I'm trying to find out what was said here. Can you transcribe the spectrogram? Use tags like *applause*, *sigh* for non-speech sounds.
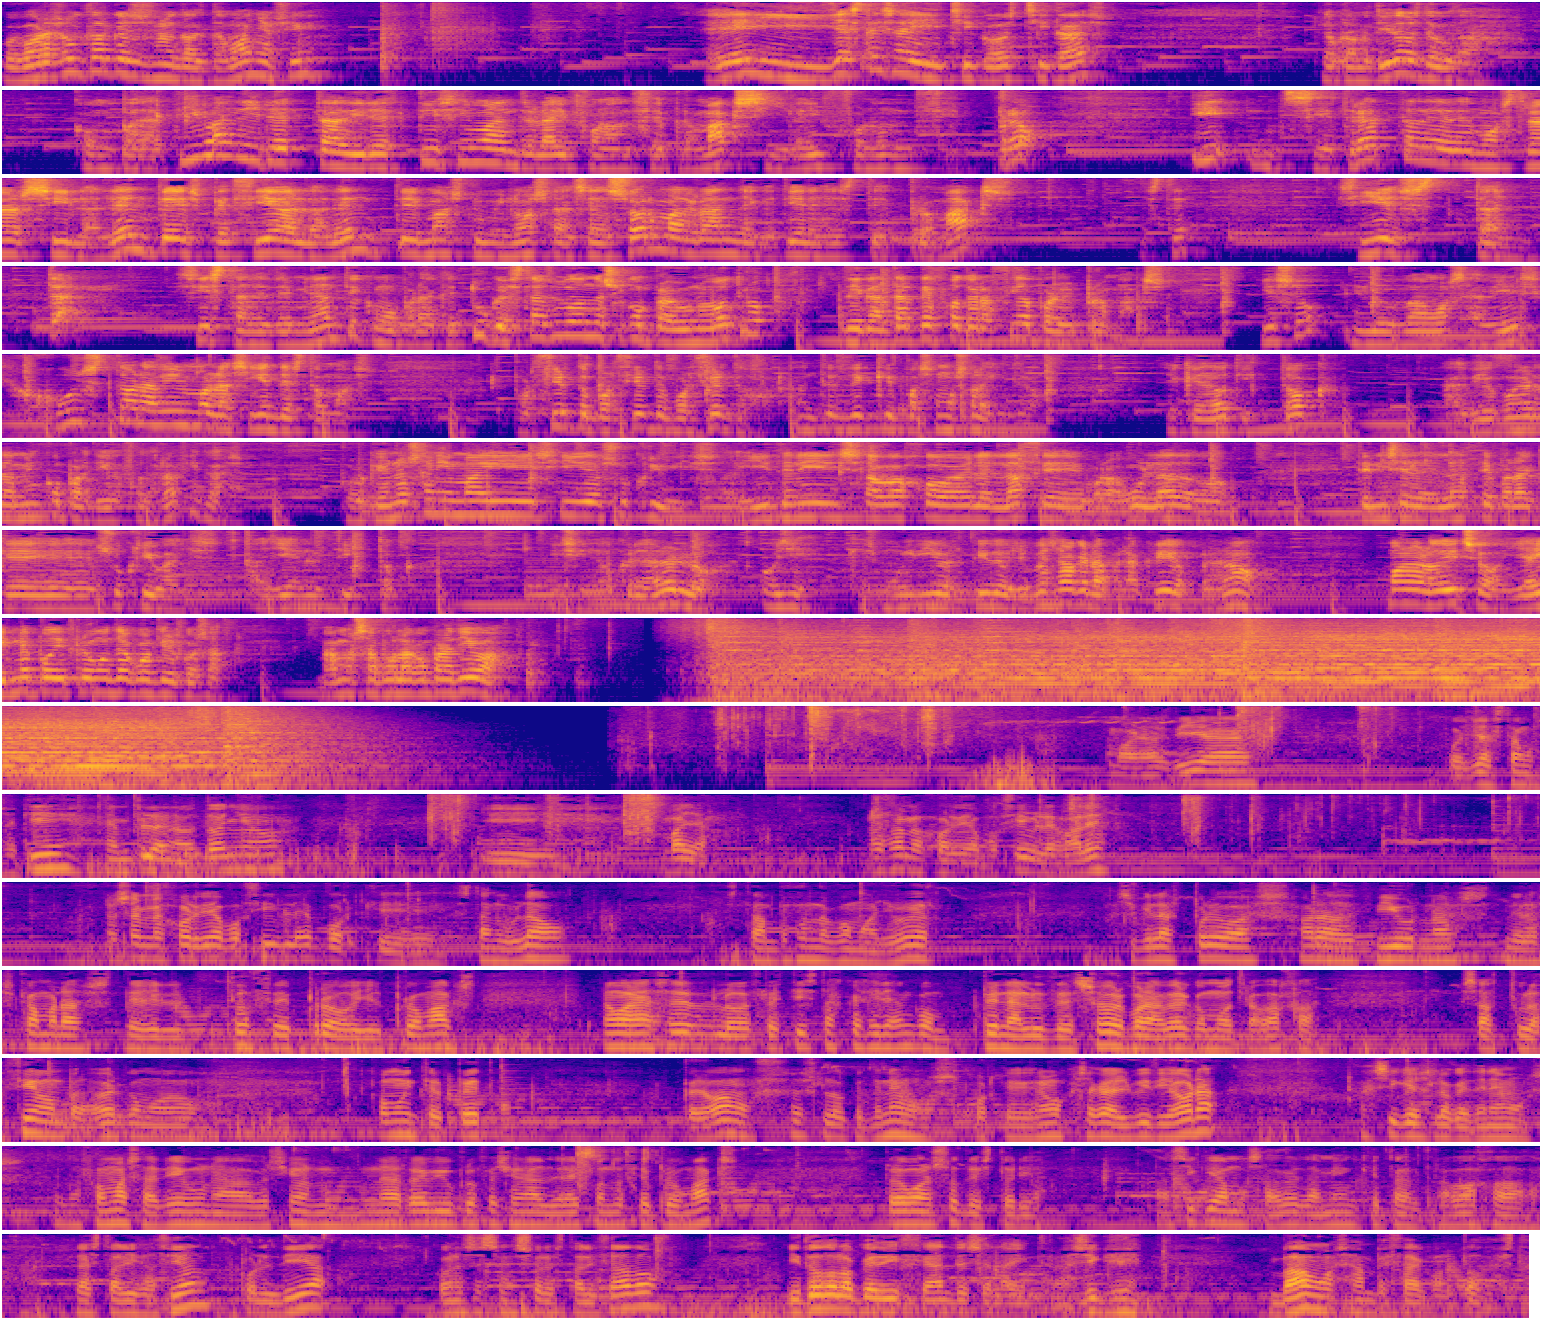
Pues va a resultar que se nota el tamaño, sí. ¡Ey! Ya estáis ahí, chicos, chicas. Lo prometido es deuda. Comparativa directa, directísima entre el iPhone 11 Pro Max y el iPhone 11 Pro. Y se trata de demostrar si la lente especial, la lente más luminosa, el sensor más grande que tiene este Pro Max, este, si es tan, tan, si es tan determinante como para que tú que estás dudando si comprar uno u otro, decantarte en fotografía por el Pro Max. Y eso lo vamos a ver justo ahora mismo en las siguientes tomas. Por cierto, por cierto, por cierto, antes de que pasemos a la intro, he creado TikTok. Ahí voy a poner también comparativas fotográficas. ¿Por qué no os animáis y os suscribís? Ahí tenéis abajo el enlace, por algún lado, tenéis el enlace para que suscribáis, allí en el TikTok. Y si no, creároslo. Oye, que es muy divertido. Yo pensaba que era para críos, pero no. Bueno, lo dicho, y ahí me podéis preguntar cualquier cosa. ¿Vamos a por la comparativa? Buenos días, pues ya estamos aquí en pleno otoño. Y vaya, no es el mejor día posible, ¿vale? No es el mejor día posible porque está nublado, está empezando como a llover, así que las pruebas ahora diurnas de las cámaras del 12 Pro y el Pro Max no van a ser lo efectistas que serían con plena luz del sol para ver cómo trabaja esa obturación, para ver cómo, cómo interpreta pero vamos, es lo que tenemos, porque tenemos que sacar el vídeo ahora, así que es lo que tenemos. De todas formas haré una versión, una review profesional del iPhone 12 Pro Max, pero bueno, es otra historia. Así que vamos a ver también qué tal trabaja la estabilización por el día, con ese sensor estabilizado y todo lo que dije antes en la intro. Así que vamos a empezar con todo esto.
